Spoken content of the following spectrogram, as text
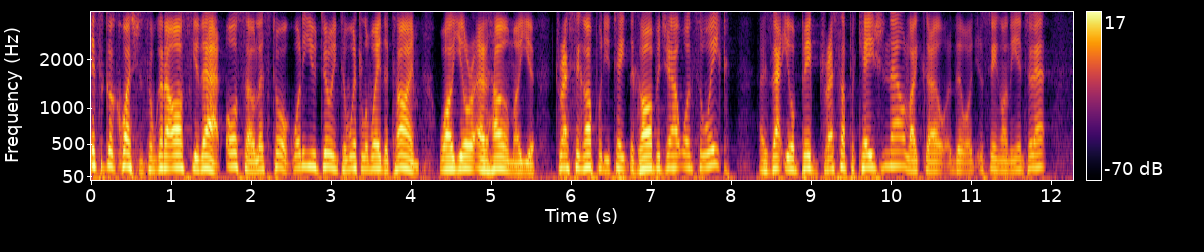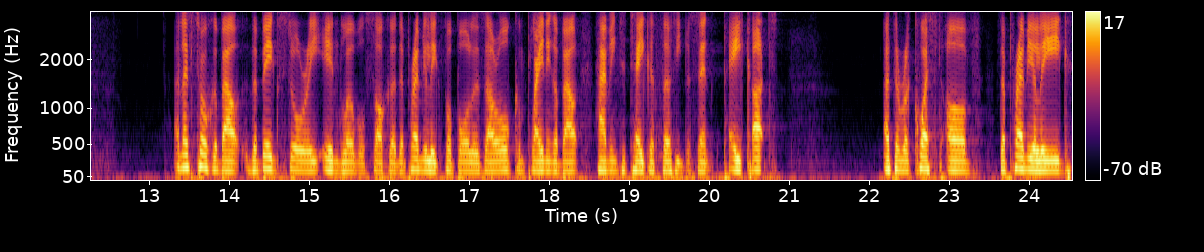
It's a good question, so I'm going to ask you that. Also, let's talk. What are you doing to whittle away the time while you're at home? Are you dressing up when you take the garbage out once a week? Is that your big dress up occasion now, like uh, the, what you're seeing on the internet? And let's talk about the big story in global soccer. The Premier League footballers are all complaining about having to take a 30% pay cut at the request of the Premier League.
